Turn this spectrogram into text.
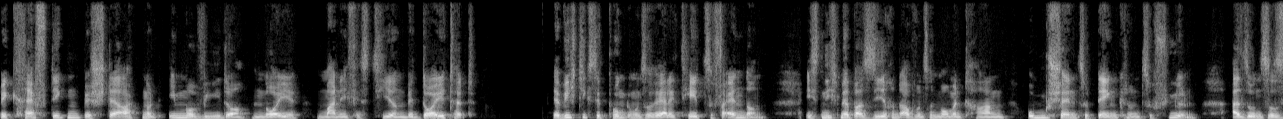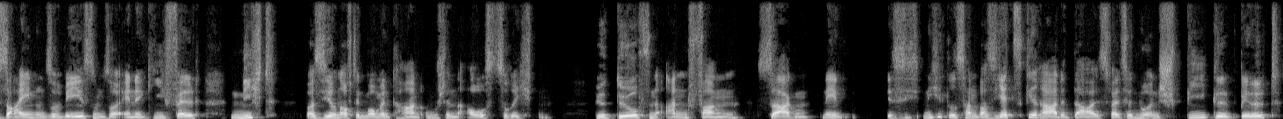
bekräftigen, bestärken und immer wieder neu manifestieren. Bedeutet, der wichtigste Punkt, um unsere Realität zu verändern, ist nicht mehr basierend auf unseren momentanen Umständen zu denken und zu fühlen. Also unser Sein, unser Wesen, unser Energiefeld nicht basierend auf den momentanen Umständen auszurichten. Wir dürfen anfangen, sagen, nee, es ist nicht interessant, was jetzt gerade da ist, weil es ja nur ein Spiegelbild.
